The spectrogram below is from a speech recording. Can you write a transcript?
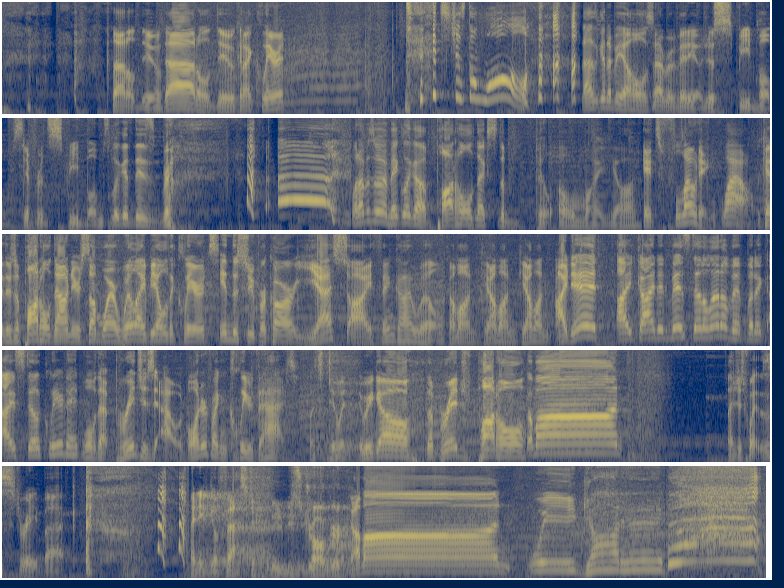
That'll do. That'll do. Can I clear it? it's just a wall. That's gonna be a whole separate video. Just speed bumps. Different speed bumps. Look at this, bro. what happens if I make like a pothole next to the bill? Oh my god. It's floating. Wow. Okay, there's a pothole down here somewhere. Will I be able to clear it in the supercar? Yes, I think I will. Come on, come on, come on. I did. I kind of missed it a little bit, but it, I still cleared it. Whoa, that bridge is out. I wonder if I can clear that. Let's do it. Here we go. The bridge pothole. Come on. I just went straight back. I need to go faster. I Need to be stronger. Come on! We got it! Ah!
